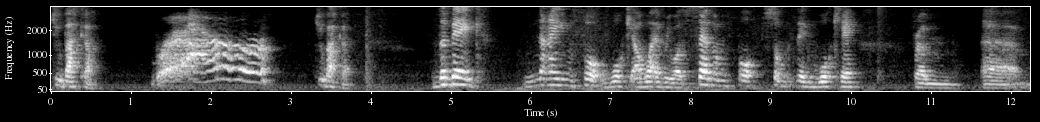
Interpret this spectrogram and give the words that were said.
Chewbacca. Chewbacca the big nine foot Wookiee, or whatever he was, seven foot something Wookiee from um,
